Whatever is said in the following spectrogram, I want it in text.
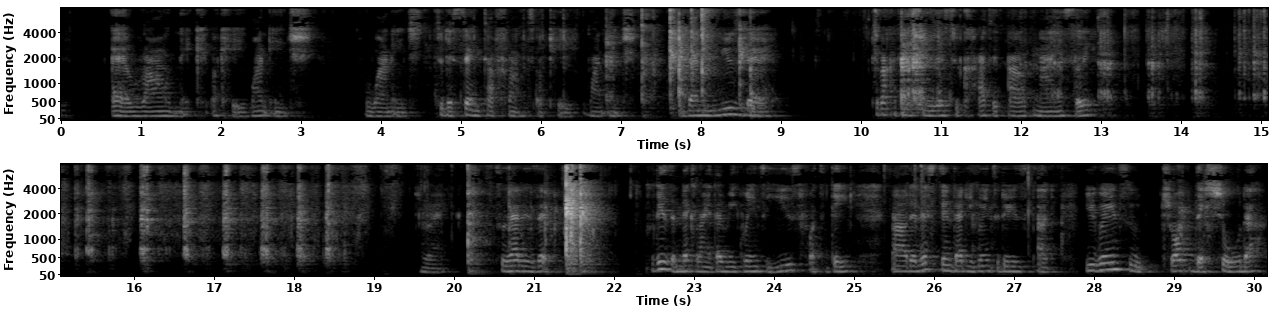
a round neck okay one inch one inch to the center front okay one inch. Then use the paper cutting scissors to cut it out nicely. All right. So that is it this is the neckline that we're going to use for today. Now the next thing that you're going to do is that you're going to drop the shoulder.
